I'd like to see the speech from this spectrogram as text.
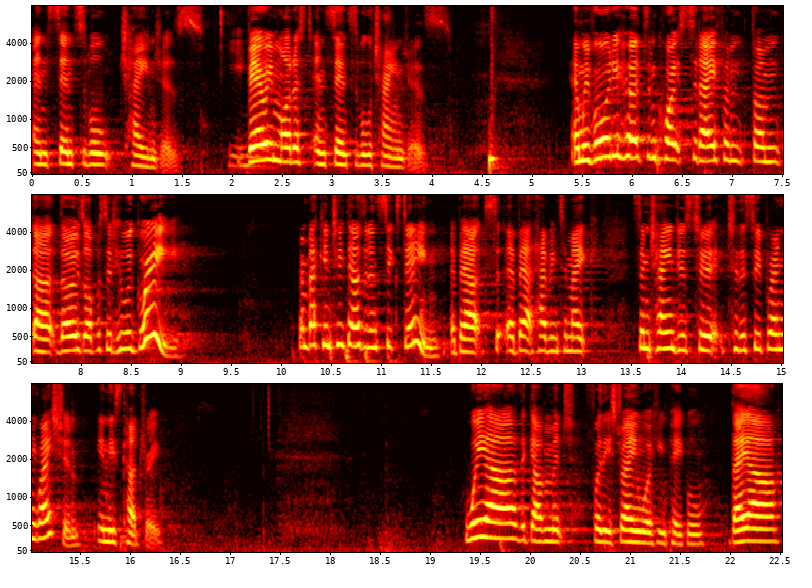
and sensible changes. Very modest and sensible changes. And we've already heard some quotes today from, from uh, those opposite who agree, from back in 2016, about, about having to make some changes to, to the superannuation in this country. We are the government for the Australian working people. They are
